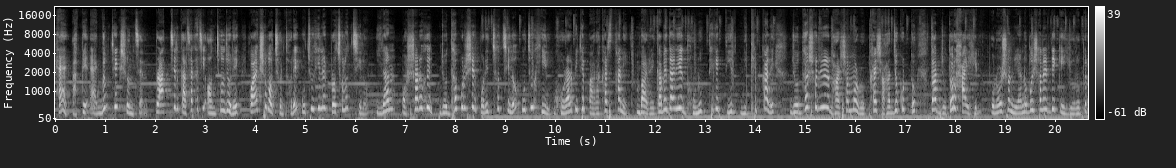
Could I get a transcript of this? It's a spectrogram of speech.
হ্যাঁ আপনি একদম ঠিক শুনছেন। প্রাচ্যের কাছাকাছি অঞ্চল জুড়ে কয়েকশো বছর ধরে উঁচু হিলের প্রচলন ছিল। ইরান অশ্বারোহী যোদ্ধা পুরুষের পরিচ্ছদ ছিল উঁচু হিল, ঘোড়ার পিঠে পা রাখার স্থানে বা রেকাবে দাঁড়িয়ে ধনুক থেকে তীর নিক্ষেপকালে যোদ্ধার শরীরের ভারসাম্য রক্ষায় সাহায্য করত তার জুতোর হাই হিল পনেরোশো নিরানব্বই সালের দিকে ইউরোপের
